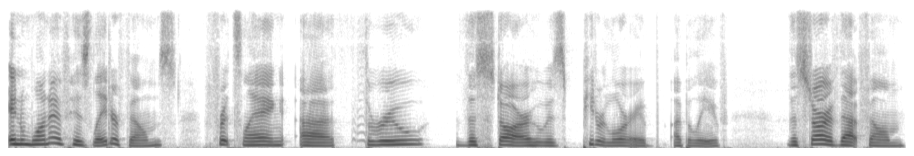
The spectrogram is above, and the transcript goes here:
In one of his later films, Fritz Lang uh, threw the star, who was Peter Lorre, I believe, the star of that film,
